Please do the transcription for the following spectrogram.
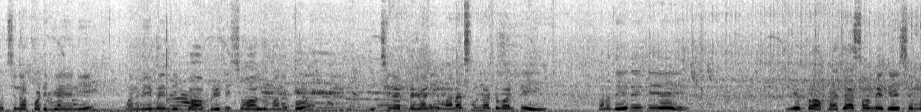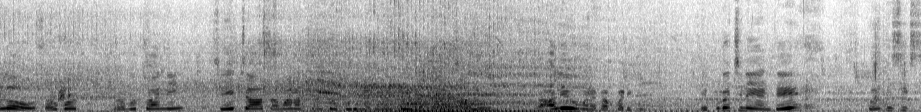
వచ్చినప్పటికీ కానీ మనం ఏమైంది? ఇంకా బ్రిటిష్ వాళ్ళు మనకు ఇచ్చినట్లు కానీ మనకు ఉన్నటువంటి మనది ఏదైతే ఈ యొక్క ప్రజాస్వామ్య దేశంలో సౌభో ప్రభుత్వాన్ని స్వేచ్ఛ సమానత్వంతో కూడినటువంటి రాలేవు మనకు అప్పటికి. ఎప్పుడు వచ్చినాయంటే ట్వంటీ సిక్స్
